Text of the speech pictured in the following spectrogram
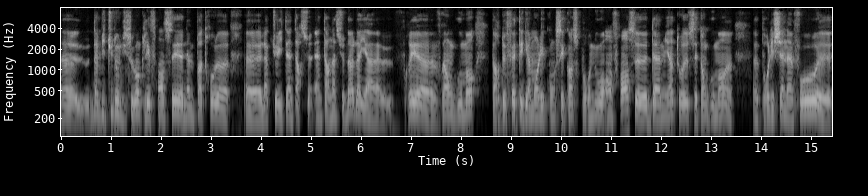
D'habitude on dit souvent que les Français n'aiment pas trop l'actualité internationale. Là il y a vrai vrai engouement par de fait également les conséquences pour nous en France Damien toi cet engouement euh, pour les chaînes info. Euh,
